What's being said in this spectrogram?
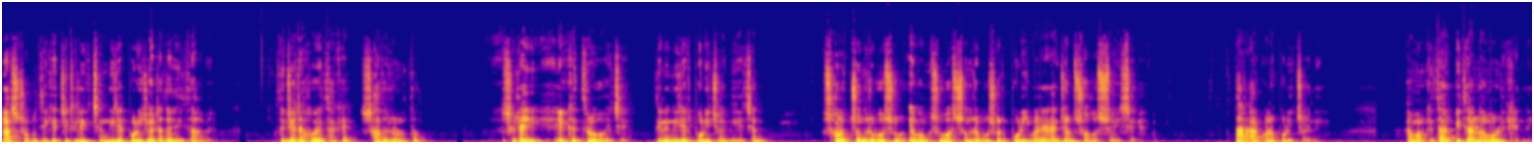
রাষ্ট্রপতিকে চিঠি লিখছেন, নিজের পরিচয়টা তো দিতে হবে। তো যেটা হয়ে থাকে সাধারণত, সেটাই এক্ষেত্রেও হয়েছে। তিনি নিজের পরিচয় দিয়েছেন। শরৎচন্দ্র বসু এবং সুভাষচন্দ্র বসুর পরিবারের একজন সদস্য হিসেবে। তার আর কোনো পরিচয় নেই। এমনকি তার পিতার নামও লেখেননি।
